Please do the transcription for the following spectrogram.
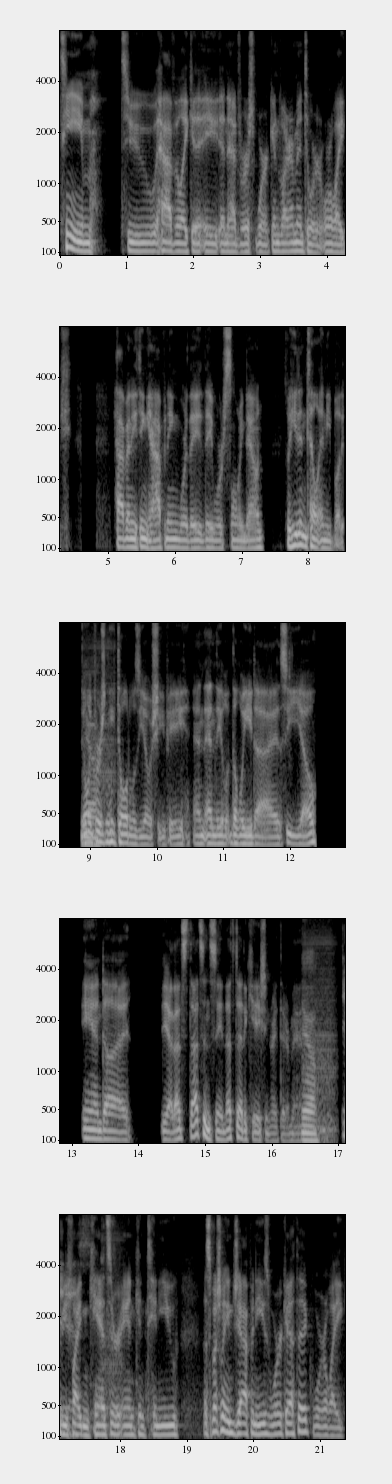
team to have like a, a an adverse work environment or or like have anything happening where they they were slowing down. So he didn't tell anybody. The only person he told was Yoshi P and and the the lead uh, CEO. And uh yeah, that's that's insane. That's dedication right there, man. Yeah. To be It fighting cancer and continue, especially in Japanese work ethic, where like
